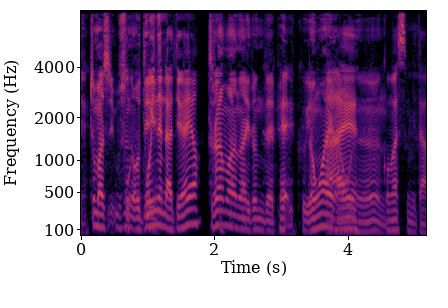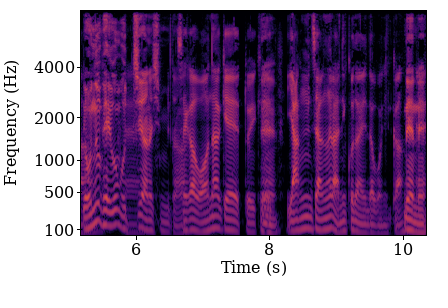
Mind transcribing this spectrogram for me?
예. 좀 마치 무슨 어디 보이는 라디오 해요? 드라마나 이런데 배, 그 영화에 아유, 나오는 고맙습니다. 연우 배우 못지 않으십니다. 제가 워낙에 또 이렇게 네. 양장을 안 입고 다니다 보니까 네네.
